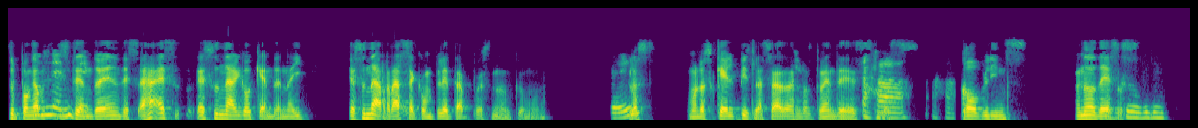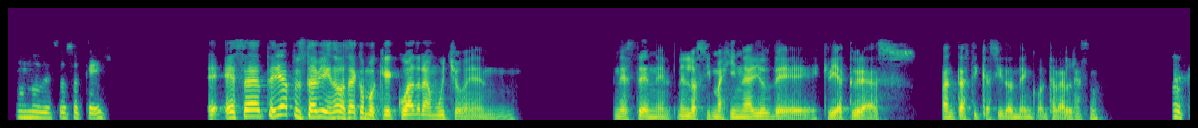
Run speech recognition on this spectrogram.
supongamos que existen duendes. Ajá, es, es un algo que andan ahí. Es una raza completa, pues, ¿no? Como Los, como los kelpies, las hadas, los duendes, Ajá, los ajá. goblins. Uno de esos. Goblin. Uno de esos, ok. E- Esa teoría, pues está bien, ¿no? O sea, como que cuadra mucho en, en este, en, el- en los imaginarios de criaturas fantásticas y dónde encontrarlas, ¿no? Ok.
